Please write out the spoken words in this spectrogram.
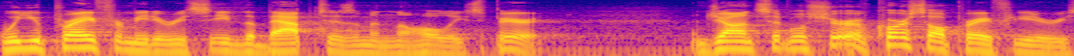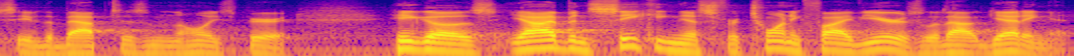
Will you pray for me to receive the baptism in the Holy Spirit? And John said, Well, sure, of course I'll pray for you to receive the baptism in the Holy Spirit. He goes, Yeah, I've been seeking this for 25 years without getting it.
